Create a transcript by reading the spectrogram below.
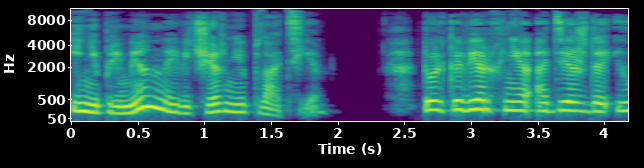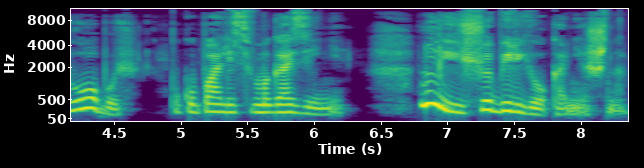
и непременное вечернее платье. Только верхняя одежда и обувь покупались в магазине, ну и еще белье, конечно.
